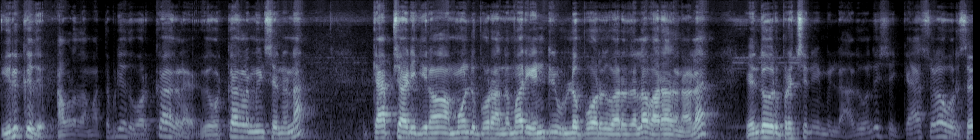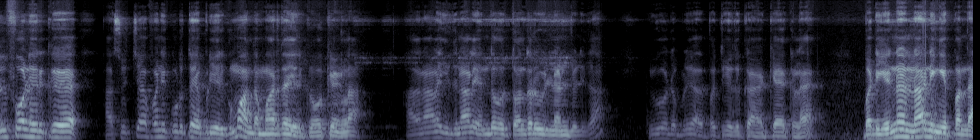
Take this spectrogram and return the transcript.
இருக்குது. அவ்வளோதான் மற்றபடி அது ஒர்க் ஆகலை. இது ஒர்க் ஆகலை மீன்ஸ் என்னென்னா கேப்சா அடிக்கிறோம் அமௌண்ட்டு போகிறோம் அந்த மாதிரி என்ட்ரி உள்ளே போகிறது வரதெல்லாம் வராதனால எந்த ஒரு பிரச்சனையும் இல்லை. அது வந்து கேஷுவலாக ஒரு செல்ஃபோன் இருக்குது அது சுவிட்ச் ஆஃப் பண்ணி கொடுத்தா எப்படி இருக்குமோ அந்த மாதிரி தான் இருக்குது ஓகேங்களா அதனால் இதனால் எந்த ஒரு தொந்தரவும் இல்லைன்னு சொல்லி தான் யூஓடபிள்யூ அதை பற்றி எதுவும் கேட்கல பட் என்னென்னா நீங்கள் இப்போ அந்த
